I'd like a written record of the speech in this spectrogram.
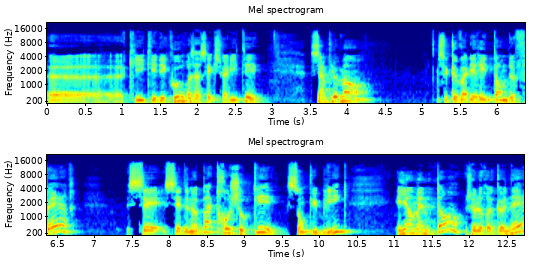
euh, qui découvre sa sexualité. Simplement, ce que Valérie tente de faire, c'est de ne pas trop choquer son public et en même temps, je le reconnais,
